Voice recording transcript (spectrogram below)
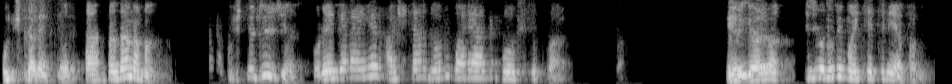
Uç karakları tahtadan ama üstü düz ya. Buraya gelen yer aşağı doğru bayağı bir boşluk var. Yani biz bunun bir maketini yapalım.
